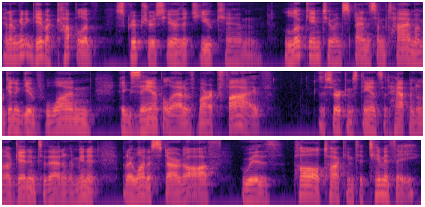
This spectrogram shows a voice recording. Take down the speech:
And I'm going to give a couple of scriptures here that you can look into and spend some time. I'm going to give one example out of Mark 5, the circumstance that happened, and I'll get into that in a minute. But I want to start off with Paul talking to Timothy.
